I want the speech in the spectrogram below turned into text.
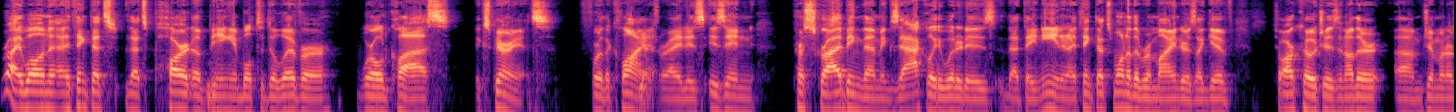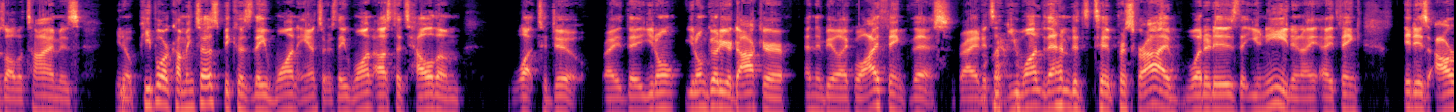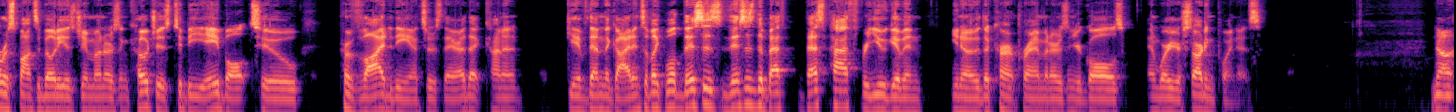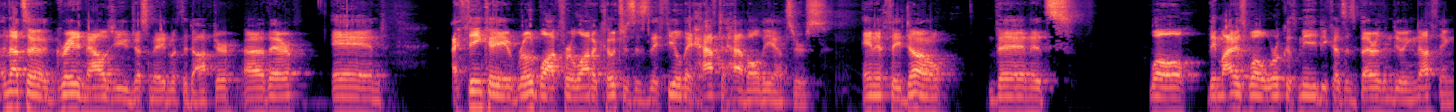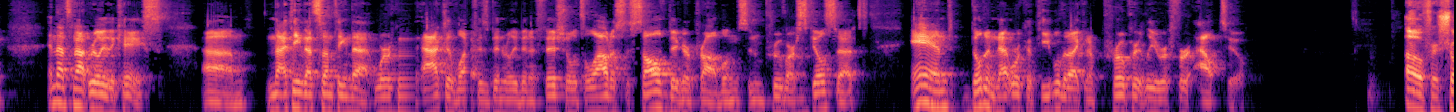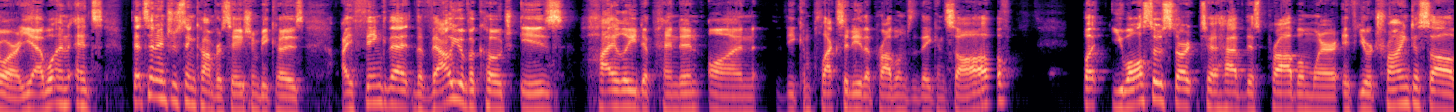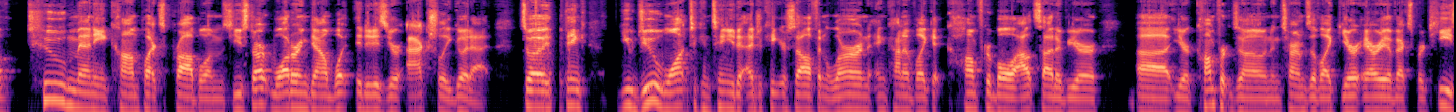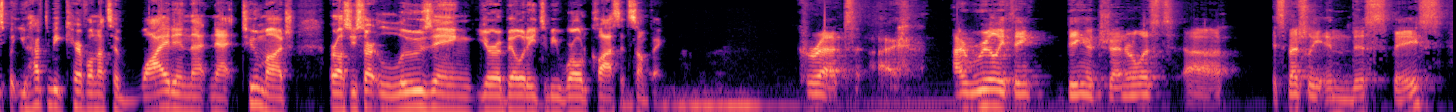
Right. Well, and I think that's that's part of being able to deliver world class experience for the client. Yes. Right. Is is in prescribing them exactly what it is that they need. And I think that's one of the reminders I give to our coaches and other um, gym owners all the time is you know people are coming to us because they want answers. They want us to tell them what to do right? That you don't you don't go to your doctor and then be like, well, I think this, right? It's like you want them to, to prescribe what it is that you need, and I, I think it is our responsibility as gym owners and coaches to be able to provide the answers there that kind of give them the guidance of like, well, this is this is the best best path for you given you know the current parameters and your goals and where your starting point is. No, and that's a great analogy you just made with the doctor uh, there, and I think a roadblock for a lot of coaches is they feel they have to have all the answers. And if they don't, then it's, well, they might as well work with me because it's better than doing nothing. And that's not really the case. Um, and I think that's something that working with active life has been really beneficial. It's allowed us to solve bigger problems and improve our skill sets and build a network of people that I can appropriately refer out to. Oh, for sure. Yeah. Well, and it's that's an interesting conversation because I think that the value of a coach is highly dependent on the complexity of the problems that they can solve. But you also start to have this problem where if you're trying to solve too many complex problems, you start watering down what it is you're actually good at. So I think you do want to continue to educate yourself and learn and kind of like get comfortable outside of your uh, your comfort zone in terms of like your area of expertise, but you have to be careful not to widen that net too much, or else you start losing your ability to be world class at something. Correct. I I really think being a generalist, uh, especially in this space,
